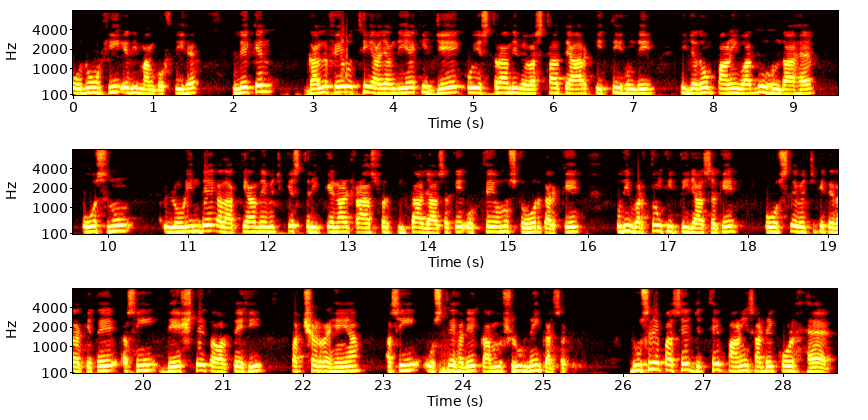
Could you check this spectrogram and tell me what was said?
ਉਦੋਂ ਹੀ ਇਹਦੀ ਮੰਗ ਉੱਠਦੀ ਹੈ। ਲੇਕਿਨ ਗੱਲ ਫੇਰ ਉੱਥੇ ਆ ਜਾਂਦੀ ਹੈ ਕਿ ਜੇ ਕੋਈ ਇਸ ਤਰ੍ਹਾਂ ਦੀ ਵਿਵਸਥਾ ਤਿਆਰ ਕੀਤੀ ਹੁੰਦੀ ਕਿ ਜਦੋਂ ਪਾਣੀ ਵਾਧੂ ਹੁੰਦਾ ਹੈ ਉਸ ਨੂੰ ਲੋੜੀਂਦੇ ਇਲਾਕਿਆਂ ਦੇ ਵਿੱਚ ਕਿਸ ਤਰੀਕੇ ਨਾਲ ਟਰਾਂਸਫਰ ਕੀਤਾ ਜਾ ਸਕੇ, ਉੱਥੇ ਉਹਨੂੰ ਸਟੋਰ ਕਰਕੇ ਉਹਦੀ ਵਰਤੋਂ ਕੀਤੀ ਜਾ ਸਕੇ, ਉਸ ਦੇ ਵਿੱਚ ਕਿਤੇ ਨਾ ਕਿਤੇ ਅਸੀਂ ਦੇਸ਼ ਦੇ ਤੌਰ ਤੇ ਹੀ ਪਛੜ ਰਹੇ ਹਾਂ, ਅਸੀਂ ਉਸ ਤੇ ਹਜੇ ਕੰਮ ਸ਼ੁਰੂ ਨਹੀਂ ਕਰ ਸਕੇ। ਦੂਸਰੇ ਪਾਸੇ ਜਿੱਥੇ ਪਾਣੀ ਸਾਡੇ ਕੋਲ ਹੈ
